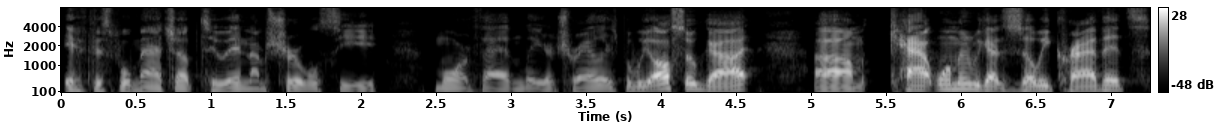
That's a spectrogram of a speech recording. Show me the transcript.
if this will match up to it, and I'm sure we'll see more of that in later trailers. But we also got um Catwoman, we got Zoe Kravitz,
